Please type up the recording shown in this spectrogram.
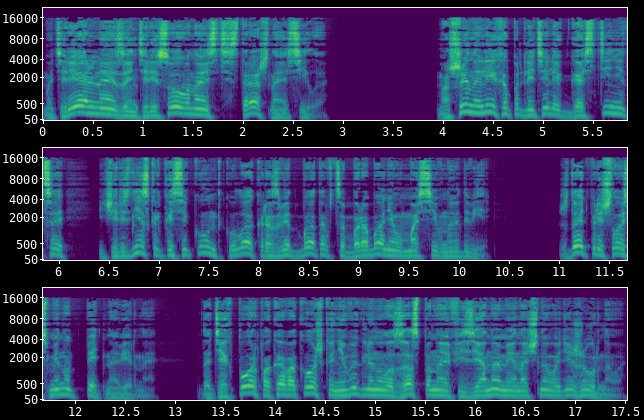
Материальная заинтересованность — страшная сила. Машины лихо подлетели к гостинице, и через несколько секунд кулак разведбатовца барабанил в массивную дверь. Ждать пришлось минут пять, наверное. До тех пор, пока в окошко не выглянула заспанная физиономия ночного дежурного.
